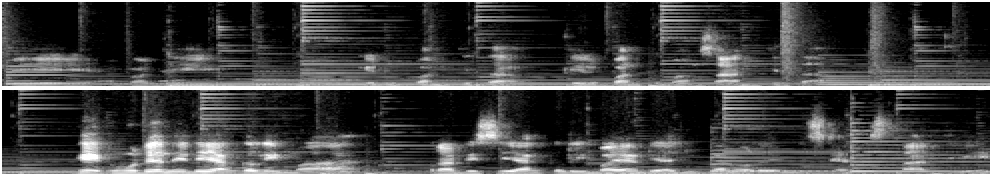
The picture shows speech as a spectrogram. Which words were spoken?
di apa di kehidupan kita kehidupan kebangsaan kita. Oke, kemudian ini yang kelima, tradisi yang kelima yang diajukan oleh Miss Harris tadi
